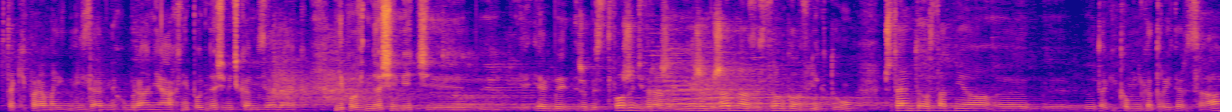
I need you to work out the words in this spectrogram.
w takich paramilitarnych ubraniach, nie powinno się mieć kamizelek, nie powinno się mieć jakby, żeby stworzyć wrażenie, żeby żadna ze stron konfliktu, czytałem to ostatnio, e, e, był taki komunikat Reutersa,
